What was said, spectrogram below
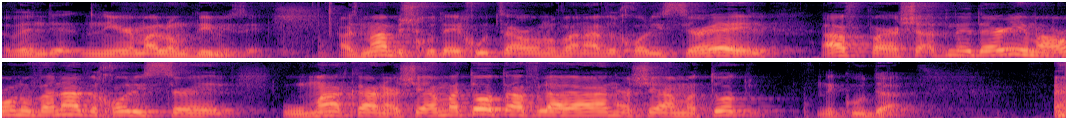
ונראה מה לומדים מזה. אז מה בשחוטי חוץ אהרון ובניו וכל ישראל? אף פרשת נדרים אהרון ובניו וכל ישראל. ומה כאן ראשי המטות? אף להלן ראשי המטות נקודה.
